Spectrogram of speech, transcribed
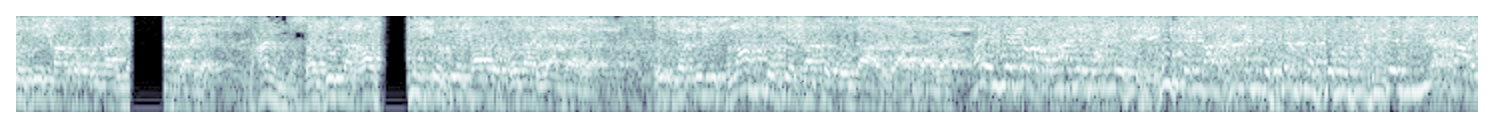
کو دیکھا تو خدا یاد آیا۔ فضل اللہ کو دیکھا تو خدا یاد آیا۔ شک الاسلام کو دیکھا تو خدا یاد آیا۔ ارے یہ تو پرانے والے ہیں۔ ان کے کارخانے کے جن کر کے مجاہدے ملت آئے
